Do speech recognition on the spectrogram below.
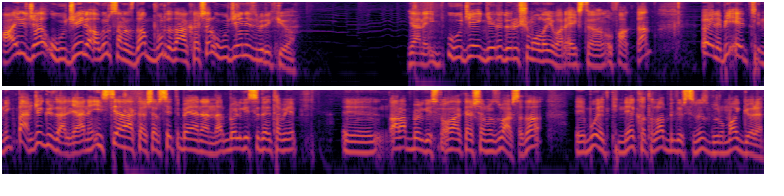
Ayrıca UC ile alırsanız da burada da arkadaşlar UC'niz birikiyor. Yani UC geri dönüşüm olayı var ekstradan ufaktan. Öyle bir etkinlik bence güzel. Yani isteyen arkadaşlar seti beğenenler bölgesi de tabi e, Arap bölgesinde olan arkadaşlarımız varsa da e, bu etkinliğe katılabilirsiniz duruma göre.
